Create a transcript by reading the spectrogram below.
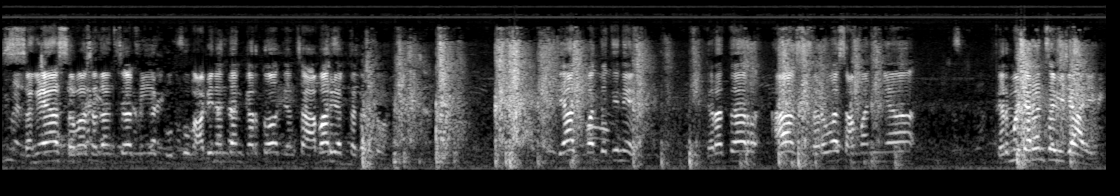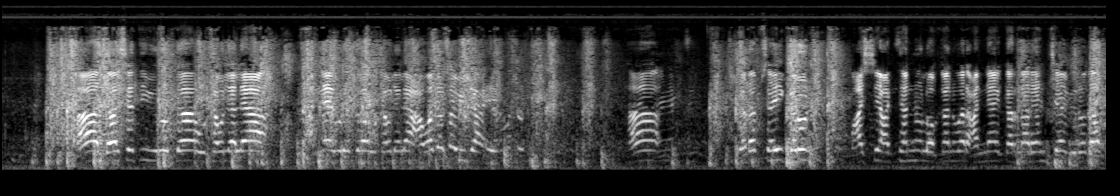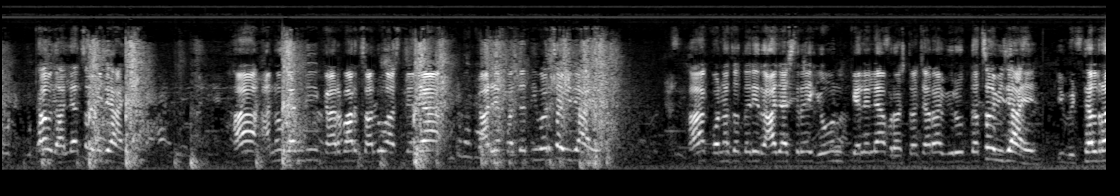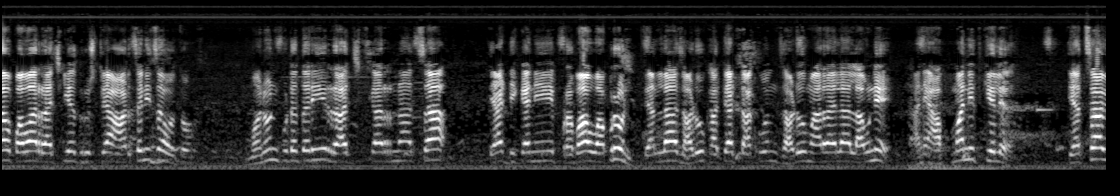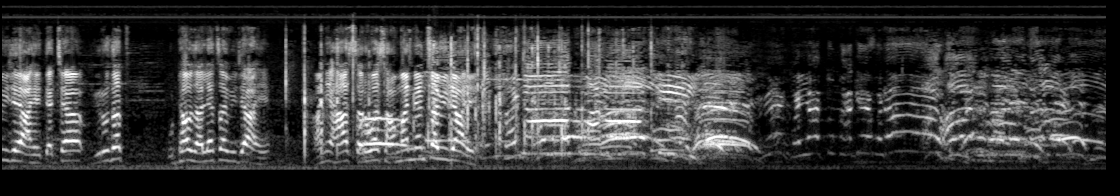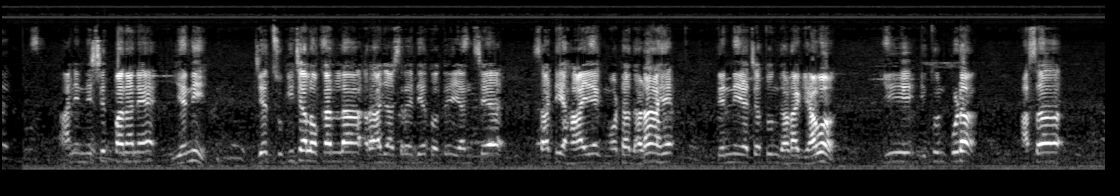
सगळ्या सभासदांचं मी खूप खूप अभिनंदन करतो त्यांचा आभार व्यक्त करतो. त्याच पद्धतीने खर तर हा सर्वसामान्य कर्मचाऱ्यांचा विजय आहे. हा दहशती विरुद्ध उठवलेल्या अन्यायाविरुद्ध उठवलेल्या आवाजाचा विजय आहे. हा दडपशाही करून पाचशे अठ्ठ्याण्णव लोकांवर अन्याय करणाऱ्यांच्या विरोधात उठ- उठाव झाल्याचा विजय आहे. हा अनुबंधी कारभार चालू असलेल्या कार्यपद्धतीवरचा विजय आहे. हा कोणाचा तरी राजआश्रय घेऊन केलेल्या भ्रष्टाचाराविरुद्धचा विजय आहे. की विठ्ठलराव पवार राजकीय दृष्ट्या अडचणीचा होतो. म्हणून कुठंतरी राजकारणाचा त्या ठिकाणी प्रभाव वापरून त्यांना झाडू खात्यात टाकून झाडू मारायला लावणे आणि अपमानित केलं त्याचा विजय आहे. त्याच्या विरोधात उठाव झाल्याचा विजय आहे. आणि हा सर्वसामान्यांचा विजय आहे. आणि निश्चितपणाने यांनी जे चुकीच्या लोकांना राजआश्रय देत होते साठी हा एक मोठा धडा आहे. त्यांनी याच्यातून धडा घ्यावं की इथून पुढं असं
